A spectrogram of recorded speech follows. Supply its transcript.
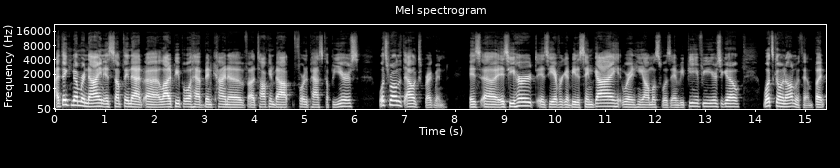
I think number nine is something that uh, a lot of people have been kind of uh, talking about for the past couple years. What's wrong with Alex Bregman? Is uh, is he hurt? Is he ever going to be the same guy where he almost was MVP a few years ago? What's going on with him? But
